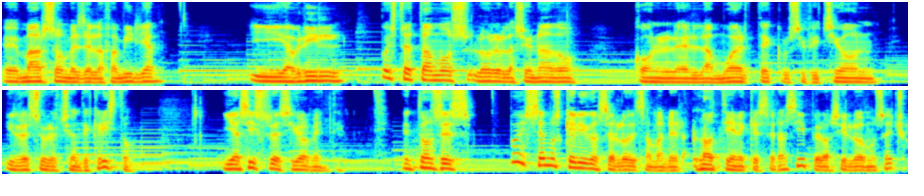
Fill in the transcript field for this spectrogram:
eh, marzo, mes de la familia y abril, pues tratamos lo relacionado con la muerte, crucifixión y resurrección de Cristo. Y así sucesivamente. Entonces, pues hemos querido hacerlo de esa manera. No tiene que ser así, pero así lo hemos hecho.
